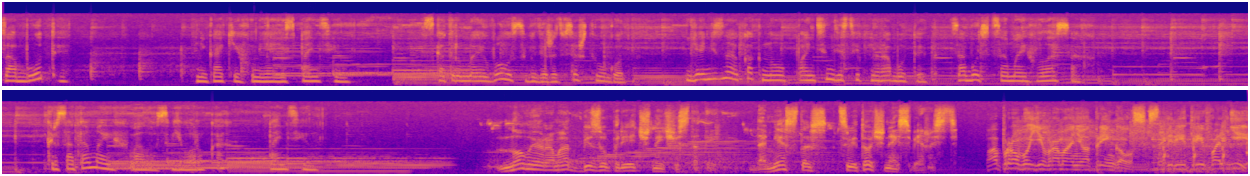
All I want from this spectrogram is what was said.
Заботы Никаких у меня есть пантин, с которым мои волосы выдержат все, что угодно. Я не знаю как, но пантин действительно работает. Заботится о моих волосах. Красота моих волос в его руках. Пантин. Новый аромат безупречной чистоты. Доместос – цветочная свежесть. Попробуй Евроманию от Принглс. Собери три фольги.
